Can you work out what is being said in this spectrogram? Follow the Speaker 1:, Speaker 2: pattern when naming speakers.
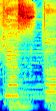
Speaker 1: キャスト。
